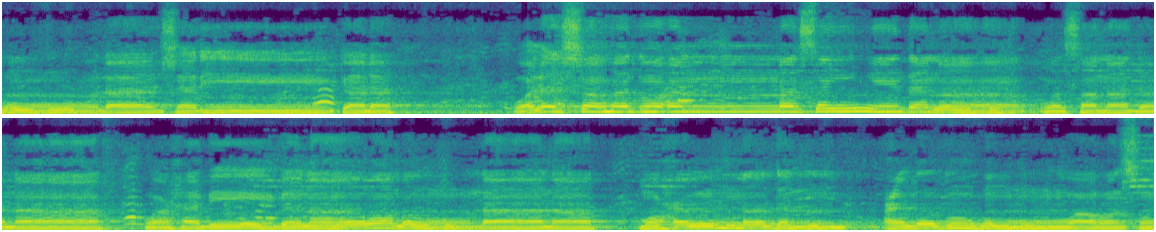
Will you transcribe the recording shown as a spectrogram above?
وحده لا شريك له. ونشهد أن سيدنا وسندنا وحبيبنا ومولانا محمدا عبده ورسوله.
